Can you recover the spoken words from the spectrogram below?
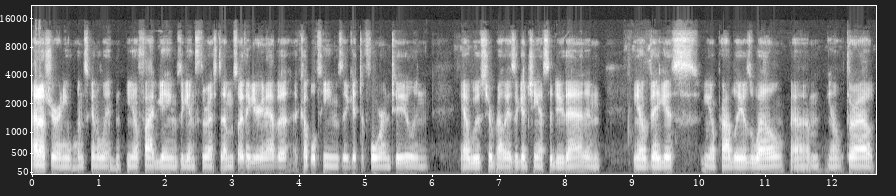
I'm not sure anyone's going to win. You know, five games against the rest of them. So I think you're going to have a, a couple teams that get to four and two, and you know, Wooster probably has a good chance to do that, and you know, Vegas, you know, probably as well. Um, you know, throughout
